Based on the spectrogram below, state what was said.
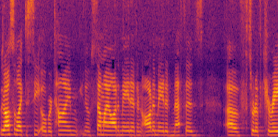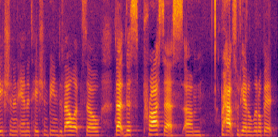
We'd also like to see over time you know, semi-automated and automated methods of sort of curation and annotation being developed so that this process um, perhaps would get a little bit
